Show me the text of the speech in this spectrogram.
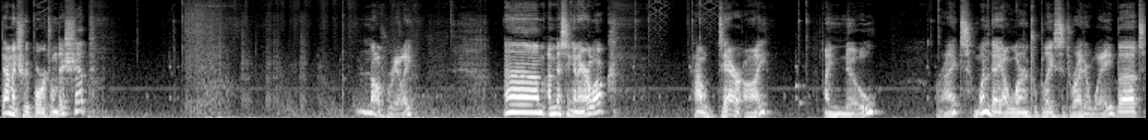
Damage report on this ship? Not really. Um, I'm missing an airlock. How dare I? I know. Right, one day I'll learn to place it right away, but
